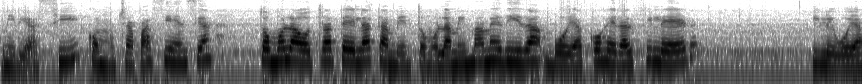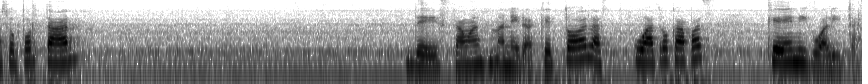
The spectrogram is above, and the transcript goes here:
mire así con mucha paciencia tomo la otra tela, también tomo la misma medida, voy a coger alfiler y le voy a soportar de esta manera, que todas las cuatro capas queden igualitas.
